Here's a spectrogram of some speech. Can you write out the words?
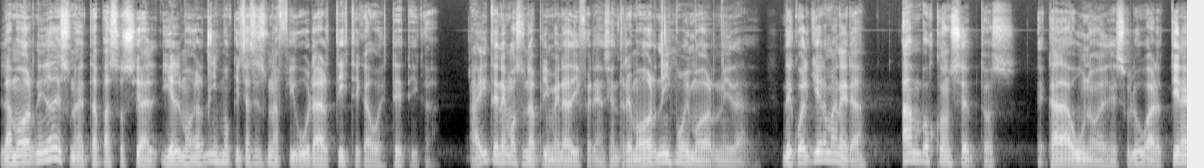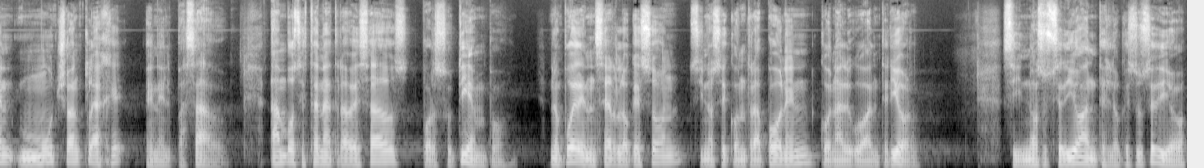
La modernidad es una etapa social y el modernismo quizás es una figura artística o estética. Ahí tenemos una primera diferencia entre modernismo y modernidad. De cualquier manera, ambos conceptos, eh, cada uno desde su lugar, tienen mucho anclaje en el pasado. Ambos están atravesados por su tiempo. No pueden ser lo que son si no se contraponen con algo anterior. Si no sucedió antes lo que sucedió,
